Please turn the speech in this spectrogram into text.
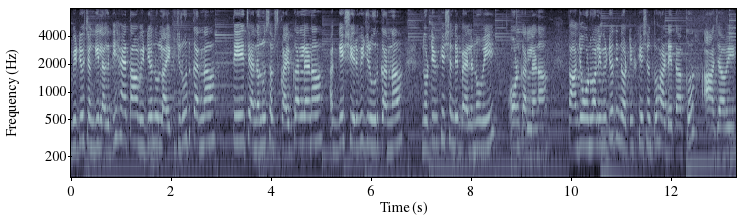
ਵੀਡੀਓ ਚੰਗੀ ਲੱਗਦੀ ਹੈ ਤਾਂ ਵੀਡੀਓ ਨੂੰ ਲਾਈਕ ਜ਼ਰੂਰ ਕਰਨਾ। ਤੇ ਚੈਨਲ ਨੂੰ ਸਬਸਕ੍ਰਾਈਬ ਕਰ ਲੈਣਾ, ਅੱਗੇ ਸ਼ੇਅਰ ਵੀ ਜ਼ਰੂਰ ਕਰਨਾ ਨੋਟੀਫਿਕੇਸ਼ਨ ਦੇ ਬੈਲ ਨੂੰ ਵੀ ਔਨ ਕਰ ਲੈਣਾ, ਤਾਂ ਜੋ ਆਉਣ ਵਾਲੀ ਵੀਡੀਓ ਦੀ ਨੋਟੀਫਿਕੇਸ਼ਨ ਤੁਹਾਡੇ ਤੱਕ ਆ ਜਾਵੇ।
